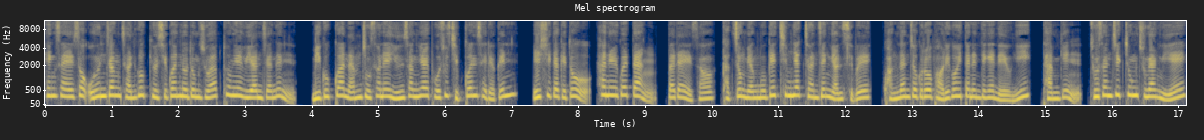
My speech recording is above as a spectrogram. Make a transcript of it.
행사에서 오은정 전국 교직원 노동조합 통일위원장은 미국과 남조선의 윤석열 보수 집권 세력은 일시각에도 하늘과 땅, 바다에서 각종 명목의 침략 전쟁 연습을 광란적으로 벌이고 있다는 등의 내용이 담긴 조선직 총중앙위에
